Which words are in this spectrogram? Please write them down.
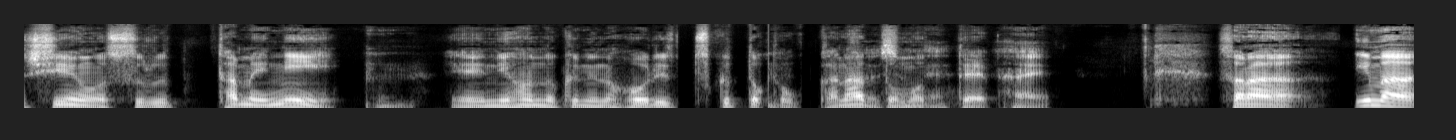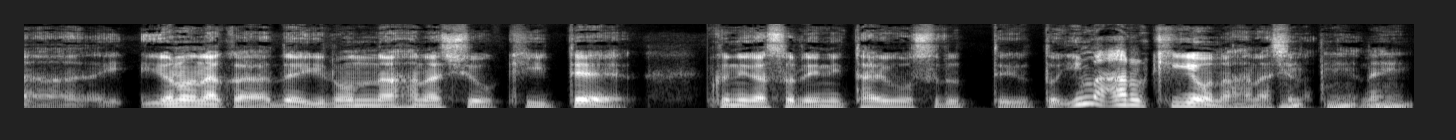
支援をするために、うん、えー、日本の国の法律作っとこうかなと思って、ね、はい。そら、今、世の中でいろんな話を聞いて、国がそれに対応するっていうと、今ある企業の話なんだよね。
